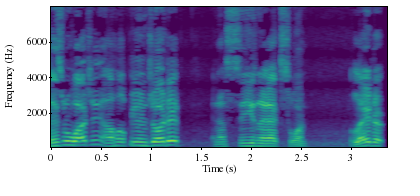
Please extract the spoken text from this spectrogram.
Thanks for watching. I hope you enjoyed it and I'll see you in the next one. Later.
